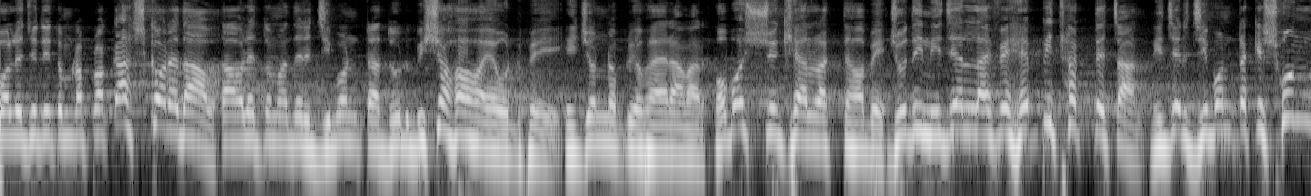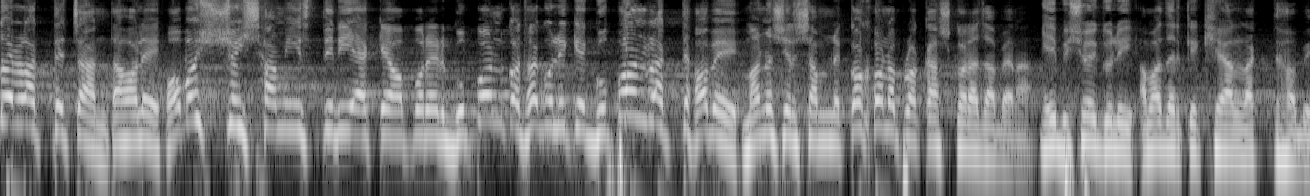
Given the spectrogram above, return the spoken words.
বলে যদি তোমরা প্রকাশ করে দাও, তাহলে তোমাদের জীবনটা দুর্বিষহ হয়ে উঠবে। এই জন্য প্রিয় ভাইয়ের আমার, অবশ্যই খেয়াল রাখতে হবে, যদি নিজের লাইফে হ্যাপি থাকতে চান, নিজের জীবনটাকে সুন্দর রাখতে চান, তাহলে অবশ্যই স্বামী, স্ত্রী একে অপরের গোপন কথাগুলিকে গোপন রাখতে হবে। মানুষের সামনে কখনো প্রকাশ করা যাবে না। এই বিষয়গুলি আমাদেরকে খেয়াল রাখতে হবে।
